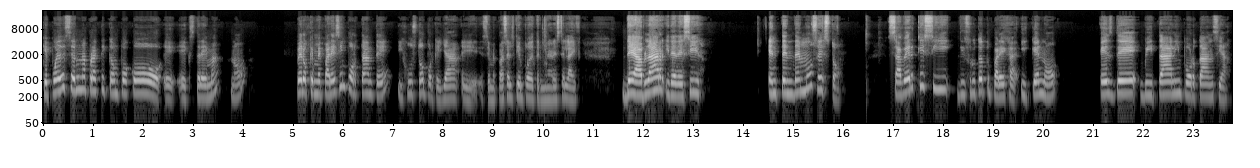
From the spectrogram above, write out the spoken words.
que puede ser una práctica un poco eh, extrema, ¿no? Pero que me parece importante, y justo porque ya eh, se me pasa el tiempo de terminar este live, de hablar y de decir, entendemos esto, saber que sí disfruta tu pareja y que no es de vital importancia,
